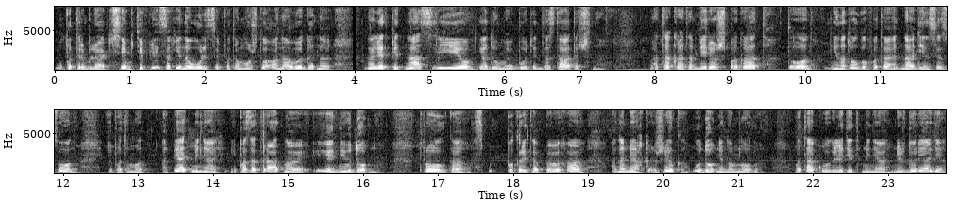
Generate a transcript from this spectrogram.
употреблять всем в теплицах и на улице, потому что она выгодна. На лет 15 ее, я думаю, будет достаточно. А так, когда берешь шпагат, то он ненадолго хватает на один сезон, и потом опять меня и по затратно, и неудобно. Проволока покрытая ПВХ, она мягкая жилка, удобнее намного. Вот так выглядит у меня междуряде,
